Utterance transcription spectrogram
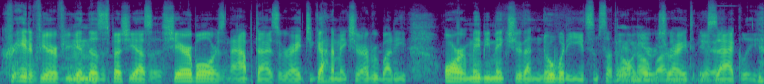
creative here if you're Mm-hmm. getting those, especially as a shareable or as an appetizer, right? You got to make sure everybody, or maybe make sure that nobody eats some stuff Yeah, all yours, right? yeah. Exactly.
